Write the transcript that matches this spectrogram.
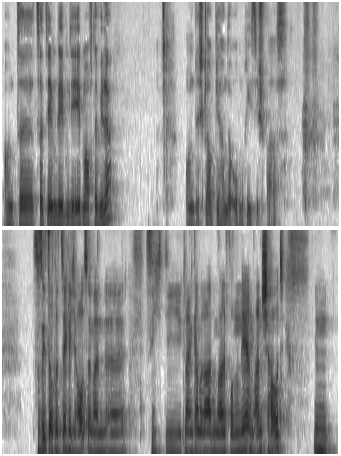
Und äh, seitdem leben die eben auf der Villa. Und ich glaube, die haben da oben riesig Spaß. So sieht es auch tatsächlich aus, wenn man äh, sich die kleinen Kameraden mal vom Näheren anschaut. Hm,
